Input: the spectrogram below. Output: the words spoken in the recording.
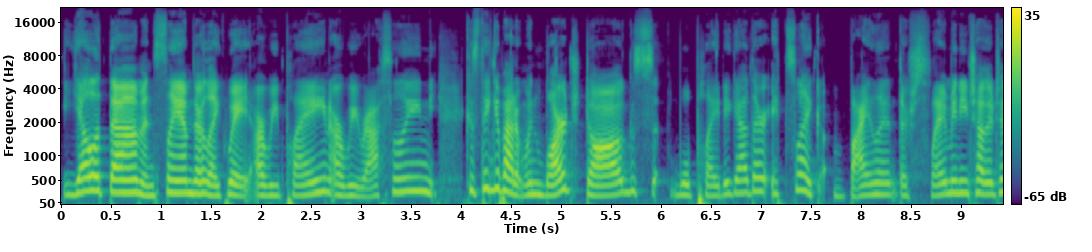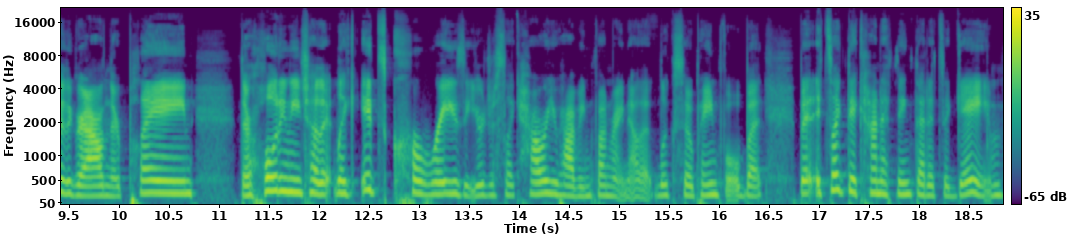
yell at them and slam, they're like, wait, are we playing? Are we wrestling? Because think about it when large dogs will play together, it's like violent. They're slamming each other to the ground, they're playing they're holding each other like it's crazy you're just like how are you having fun right now that looks so painful but but it's like they kind of think that it's a game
